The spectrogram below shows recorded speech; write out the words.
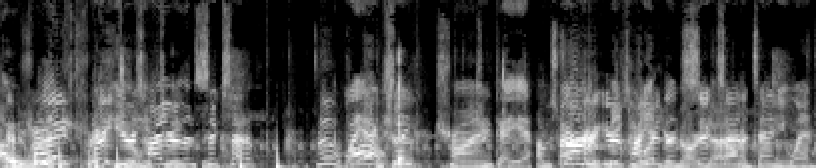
I if do I it. rate yours higher than six out of. Blue. Wait, oh, actually, trying. okay, yeah. I was trying to rate make you let higher your than guard six out of ten, you win.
